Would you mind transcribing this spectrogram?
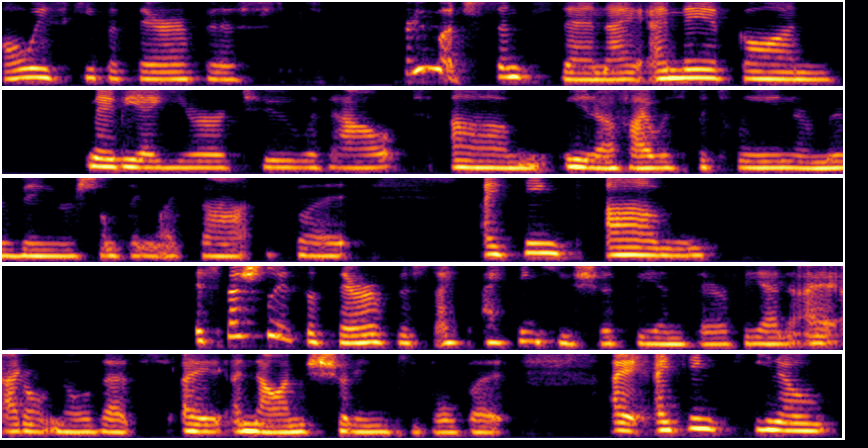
always keep a therapist pretty much since then. I, I may have gone maybe a year or two without, um, you know, if I was between or moving or something like that. But I think, um, especially as a therapist, I, I think you should be in therapy. And I, I don't know that's, I, now I'm shooting people, but I, I think, you know,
